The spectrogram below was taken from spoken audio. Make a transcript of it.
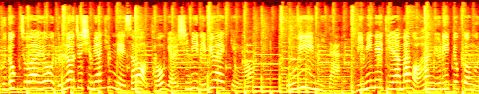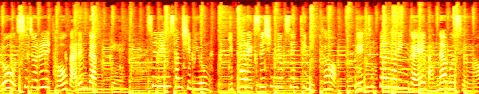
구독, 좋아요 눌러주시면 힘내서 더욱 열심히 리뷰할게요. 5위입니다. 미미네 디아망 어항 유리 뚜껑으로 수조를 더욱 아름답게 슬림 32용 28X 16cm의 특별 할인가에 만나보세요.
